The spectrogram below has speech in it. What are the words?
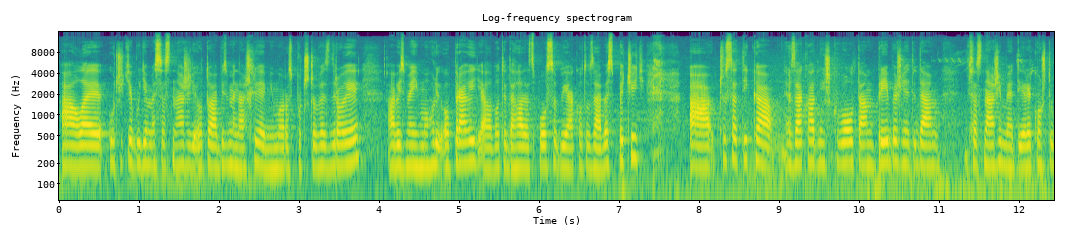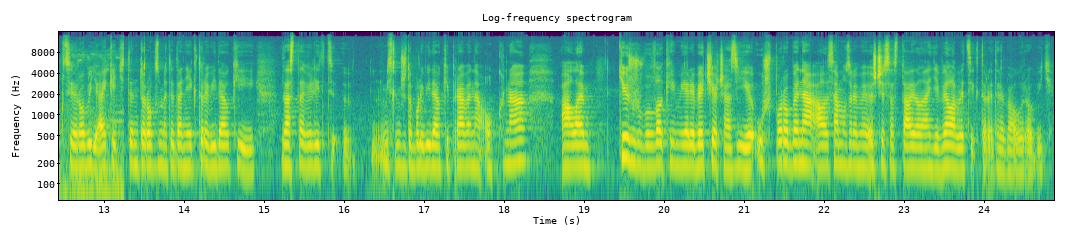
ale určite budeme sa snažiť o to, aby sme našli aj mimo rozpočtové zdroje, aby sme ich mohli opraviť, alebo teda hľadať spôsoby, ako to zabezpečiť. A čo sa týka základných škôl, tam priebežne teda sa snažíme tie rekonštrukcie robiť, aj keď tento rok sme teda niektoré výdavky zastavili, myslím, že to boli výdavky práve na okna, ale tiež už vo veľkej miere väčšia časť je už porobená, ale samozrejme ešte sa stále nájde veľa vecí, ktoré treba urobiť.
